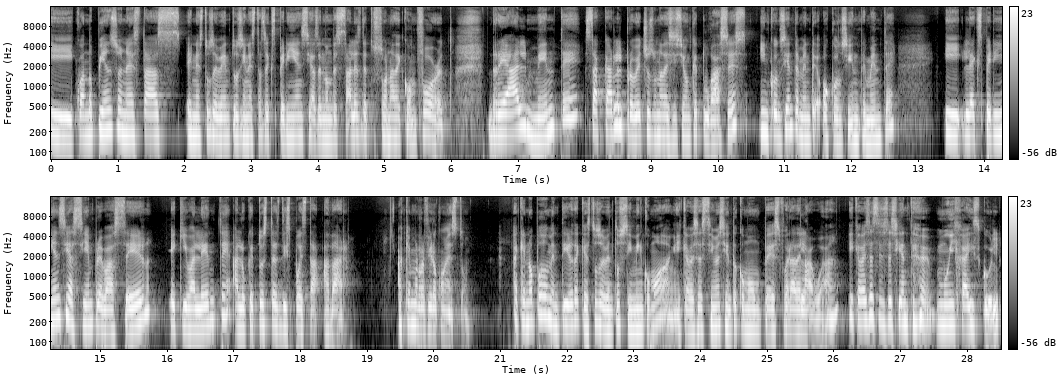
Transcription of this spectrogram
Y cuando pienso en, estas, en estos eventos y en estas experiencias en donde sales de tu zona de confort, realmente sacarle el provecho es una decisión que tú haces inconscientemente o conscientemente. Y la experiencia siempre va a ser equivalente a lo que tú estés dispuesta a dar. ¿A qué me refiero con esto? a que no puedo mentir de que estos eventos sí me incomodan y que a veces sí me siento como un pez fuera del agua y que a veces sí se siente muy high school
